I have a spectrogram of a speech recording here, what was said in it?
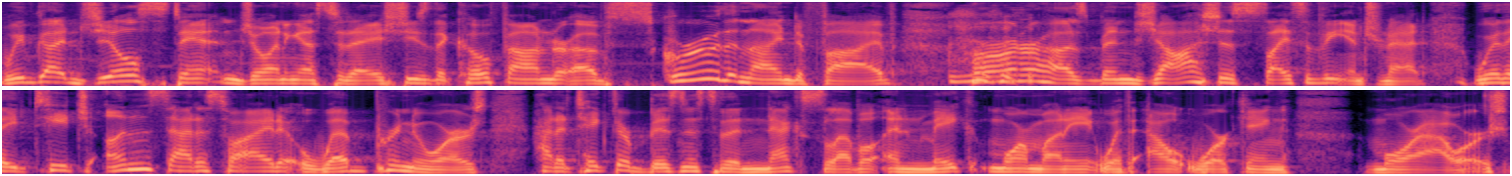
We've got Jill Stanton joining us today. She's the co founder of Screw the 9 to 5, her and her husband, Josh's Slice of the Internet, where they teach unsatisfied webpreneurs how to take their business to the next level and make more money without working more hours.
